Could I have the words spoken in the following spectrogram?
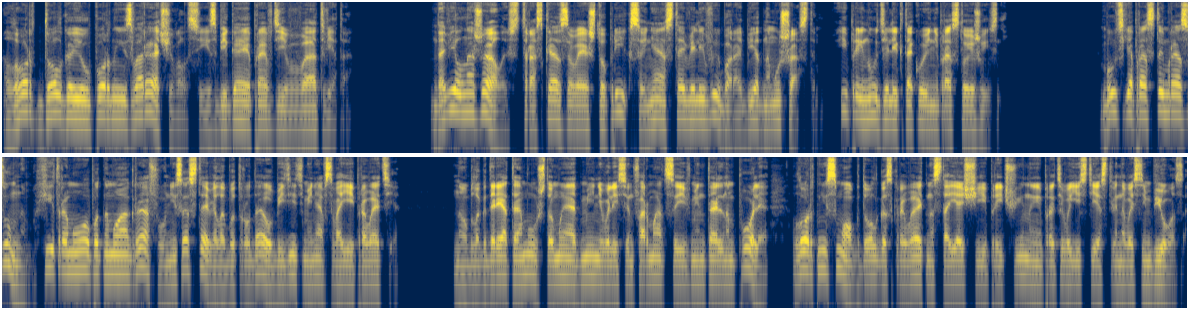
Лорд долго и упорно изворачивался, избегая правдивого ответа. Давил на жалость, рассказывая, что Приксы не оставили выбора бедным ушастым и принудили к такой непростой жизни. Будь я простым разумным, хитрому опытному аграфу не составило бы труда убедить меня в своей правоте. Но благодаря тому, что мы обменивались информацией в ментальном поле, лорд не смог долго скрывать настоящие причины противоестественного симбиоза.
